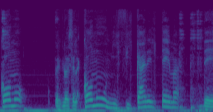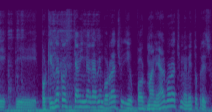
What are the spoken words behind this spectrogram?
¿cómo, eh, cómo unificar el tema de, de- Porque es una cosa es que a mí me agarren borracho y por manejar borracho me meto preso.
